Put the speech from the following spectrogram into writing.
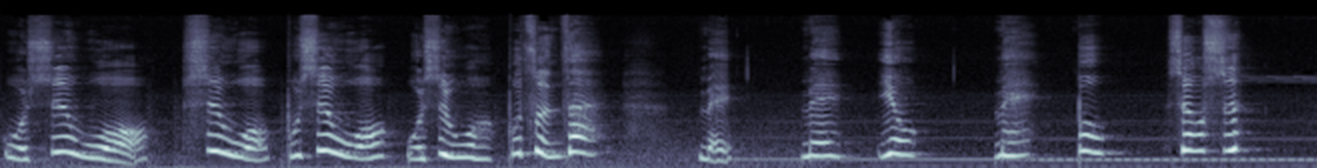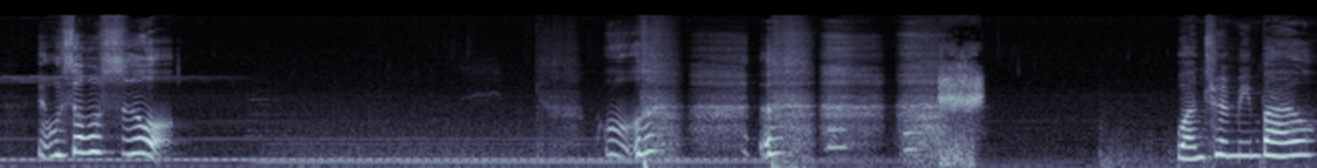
我是我，是我不是我，我是我不存在，没没有没不消失，又消失了。完全明白哦。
